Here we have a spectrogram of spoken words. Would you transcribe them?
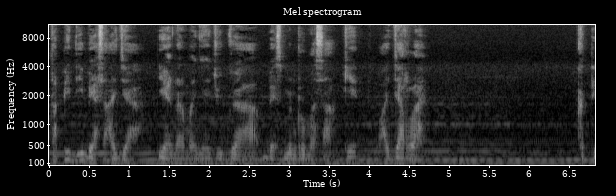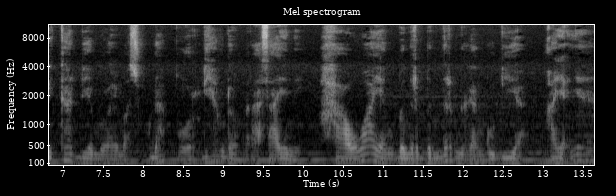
Tapi dia biasa aja, ya namanya juga basement rumah sakit, wajar lah. Ketika dia mulai masuk dapur, dia udah ngerasain nih hawa yang bener-bener ngeganggu dia. Kayaknya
